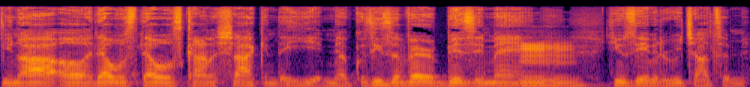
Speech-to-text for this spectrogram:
you know, I, uh, that was that was kind of shocking that he hit me up because he's a very busy man. Mm-hmm. He was able to reach out to me.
